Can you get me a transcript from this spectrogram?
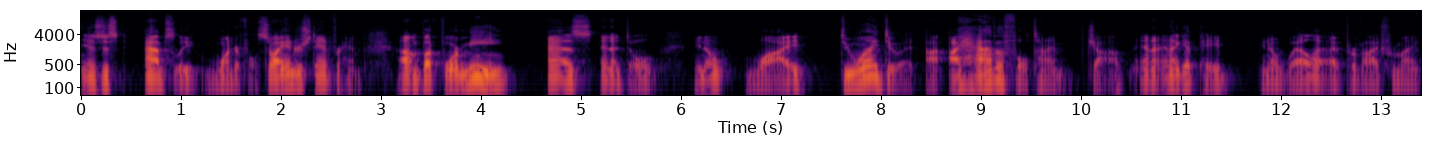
is just absolutely wonderful. So I understand for him, um, but for me as an adult, you know, why do I do it? I, I have a full time job, and I, and I get paid, you know, well. I, I provide for my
